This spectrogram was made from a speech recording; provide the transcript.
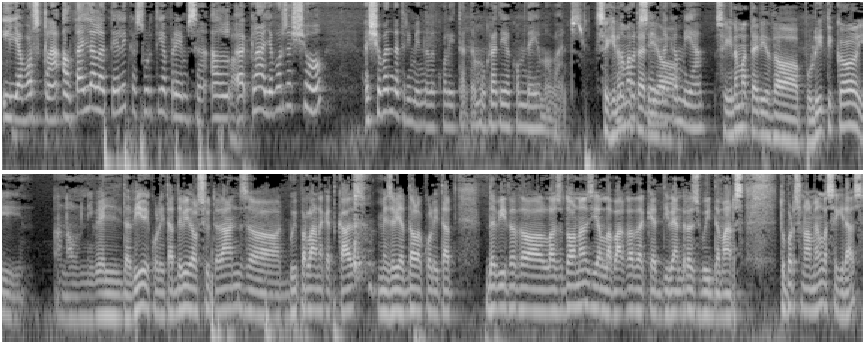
i llavors, clar, el tall de la tele que surti a premsa, el, clar. Eh, clar, llavors això això va en detriment de la qualitat democràtica com dèiem abans Seguint no en pot ser, matèria, hem de canviar Seguint en matèria de política i en el nivell de vida i qualitat de vida dels ciutadans eh, et vull parlar en aquest cas més aviat de la qualitat de vida de les dones i en la vaga d'aquest divendres 8 de març tu personalment la seguiràs?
